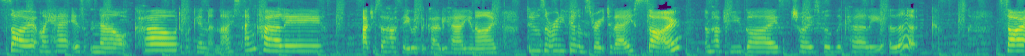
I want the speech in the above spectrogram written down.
So my hair is now curled, looking nice and curly. Actually so happy with the curly hair, you know. It wasn't really feeling straight today, so I'm happy you guys chose for the curly look. So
